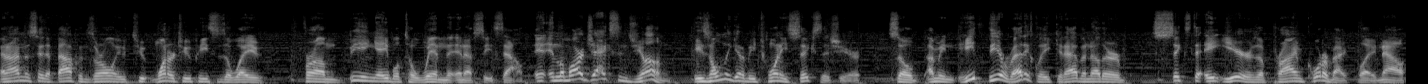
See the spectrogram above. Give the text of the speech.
and I'm going to say the Falcons are only two one or two pieces away from being able to win the NFC South. And, and Lamar Jackson's young. He's only going to be 26 this year. So I mean, he theoretically could have another six to eight years of prime quarterback play. Now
